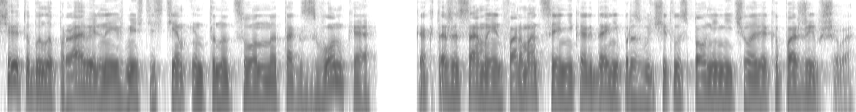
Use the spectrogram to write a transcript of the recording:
Все это было правильно и вместе с тем интонационно так звонко, как та же самая информация никогда не прозвучит в исполнении человека пожившего.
